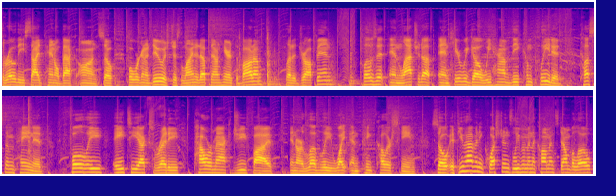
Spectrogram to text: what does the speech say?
throw the side panel back on. So what we're gonna do is just line it up down here at the bottom, let it drop in, close it and latch it up. And here we go, we have the completed, custom painted, fully ATX ready PowerMac G5 in our lovely white and pink color scheme. So if you have any questions, leave them in the comments down below.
